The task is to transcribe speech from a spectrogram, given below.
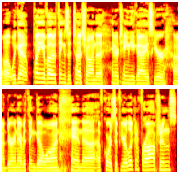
Well, we got plenty of other things to touch on to entertain you guys here uh, during everything go on, and uh, of course, if you're looking for options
